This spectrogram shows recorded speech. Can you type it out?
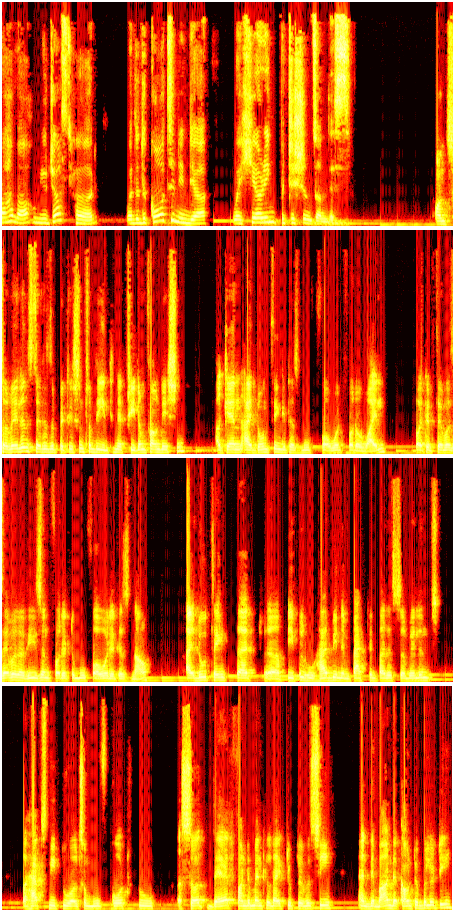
Pahwa, whom you just heard, whether the courts in India were hearing petitions on this. On surveillance, there is a petition from the Internet Freedom Foundation. Again, I don't think it has moved forward for a while, but if there was ever a reason for it to move forward, it is now. I do think that uh, people who have been impacted by this surveillance perhaps need to also move court to assert their fundamental right to privacy and demand accountability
